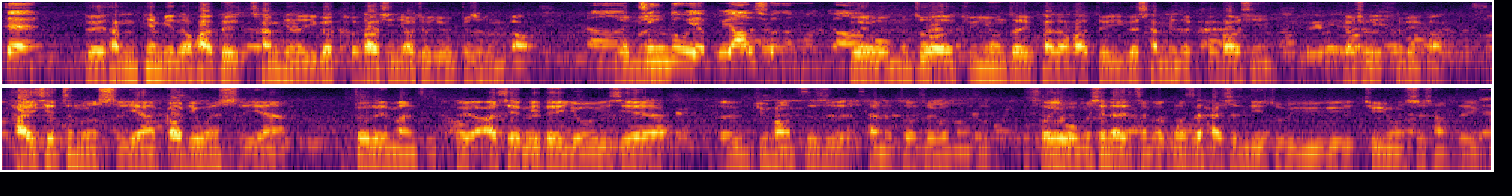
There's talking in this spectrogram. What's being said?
对，对他们偏民的话，对产品的一个可靠性要求就不是很高。我呃，们精度也不要求那么高。对我们做军用这一块的话，对一个产品的可靠性要求是特别高，它一些振动实验、高低温实验你都得满足。对，而且你得有一些呃军方资质才能做这个东西。所以我们现在整个公司还是立足于军用市场这一块。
